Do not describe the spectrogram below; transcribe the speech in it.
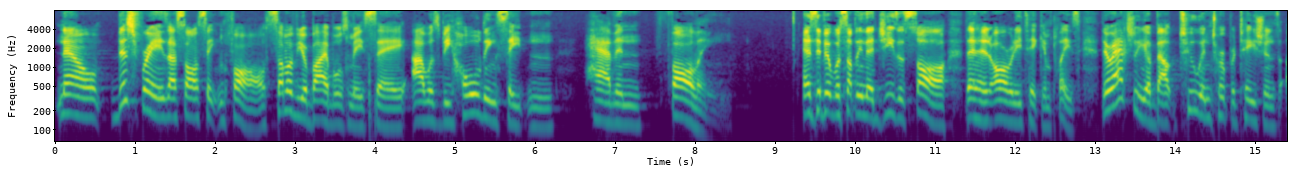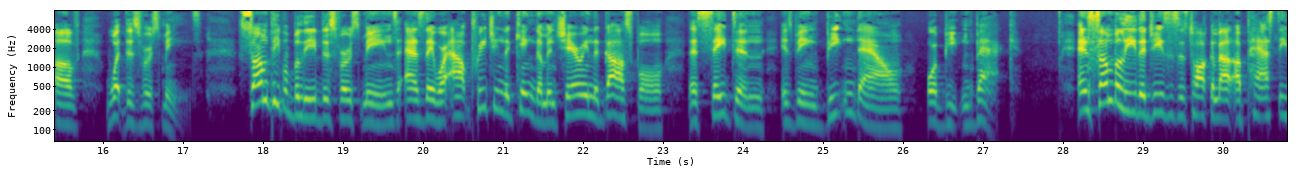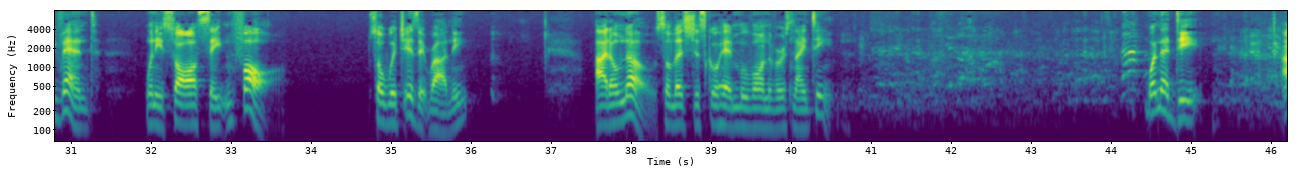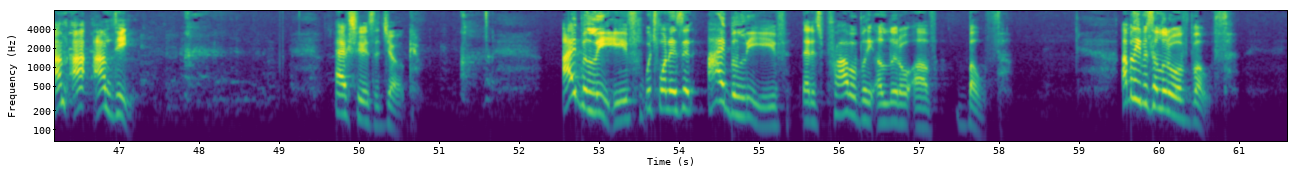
Now, this phrase, I saw Satan fall, some of your Bibles may say, I was beholding Satan having falling, as if it was something that Jesus saw that had already taken place. There are actually about two interpretations of what this verse means. Some people believe this verse means as they were out preaching the kingdom and sharing the gospel, that Satan is being beaten down or beaten back. And some believe that Jesus is talking about a past event when he saw Satan fall. So, which is it, Rodney? I don't know. So, let's just go ahead and move on to verse 19. Wasn't that deep? I'm, I, am i am deep. Actually, it's a joke. I believe, which one is it? I believe that it's probably a little of both. I believe it's a little of both.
